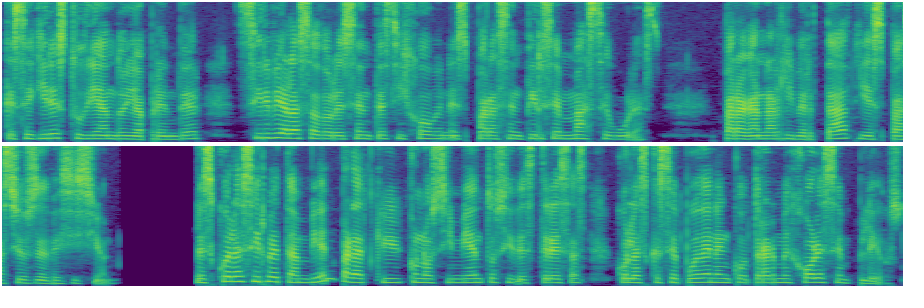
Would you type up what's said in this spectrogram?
que seguir estudiando y aprender sirve a las adolescentes y jóvenes para sentirse más seguras, para ganar libertad y espacios de decisión. La escuela sirve también para adquirir conocimientos y destrezas con las que se pueden encontrar mejores empleos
